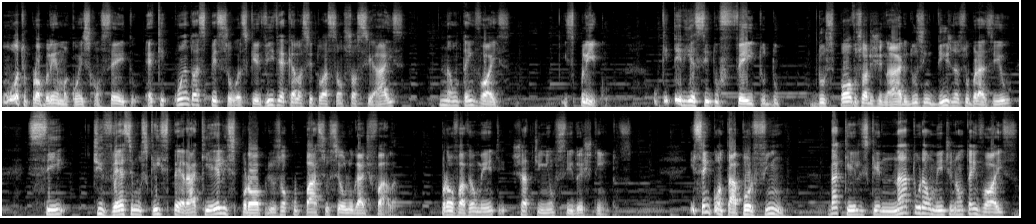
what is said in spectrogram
Um outro problema com esse conceito é que quando as pessoas que vivem aquelas situações sociais não têm voz. Explico. O que teria sido feito do, dos povos originários, dos indígenas do Brasil, se tivéssemos que esperar que eles próprios ocupassem o seu lugar de fala? Provavelmente já tinham sido extintos. E sem contar, por fim, daqueles que naturalmente não têm voz,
